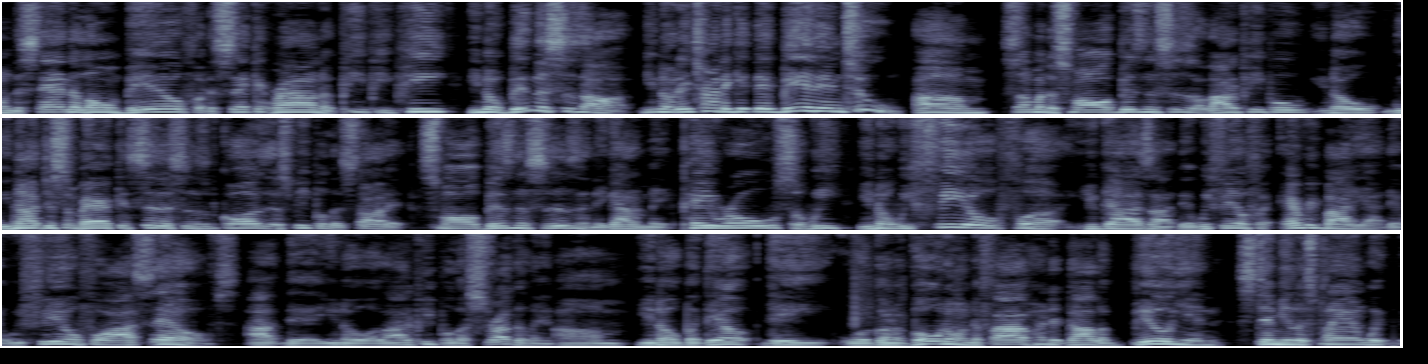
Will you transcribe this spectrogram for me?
on the standalone bill for the second round of PPP. You know, businesses are, you know, they're trying to get their bid in too. Um, some of the small businesses, a lot of people, you know, we're not just American citizens, of course, there's people that started small businesses and they got to make payroll. So we, you know, we feel for you guys out there. We feel for everybody out there. We feel for ourselves out there. You know, a lot of people are struggling. Um, you know, but they'll, they were going to vote on the $500 billion stimulus plan, which,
